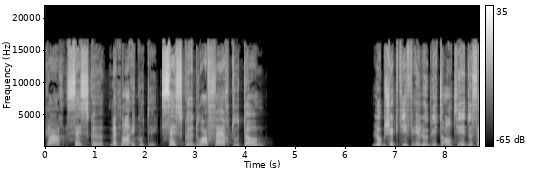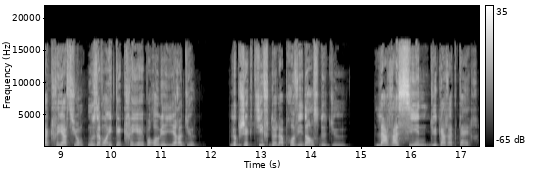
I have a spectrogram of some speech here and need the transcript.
Car c'est ce que, maintenant écoutez, c'est ce que doit faire tout homme. L'objectif et le but entier de sa création. Nous avons été créés pour obéir à Dieu l'objectif de la providence de Dieu, la racine du caractère.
